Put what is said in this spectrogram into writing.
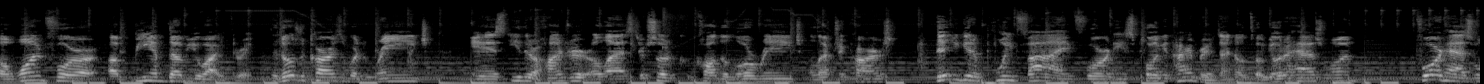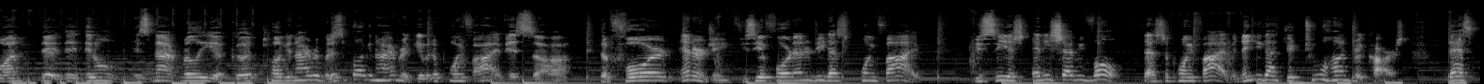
a one for a BMW i3. Those are cars where the range is either 100 or less. They're sort of called the low range electric cars. Then you get a 0.5 for these plug-in hybrids. I know Toyota has one. Ford has one. They, they, they, don't. It's not really a good plug-in hybrid, but it's a plug-in hybrid. Give it a 0.5. It's uh, the Ford Energi. If you see a Ford Energi, that's a 0.5. If you see a, any Chevy Volt, that's a 0.5. And then you got your 200 cars. That's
